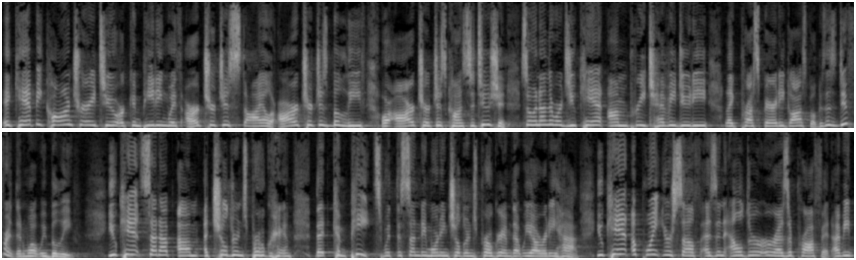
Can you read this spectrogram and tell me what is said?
it can't be contrary to or competing with our church's style or our church's belief or our church's constitution. So in other words, you can't um, preach heavy duty like prosperity gospel because it's different than what we believe. You can't set up um, a children's program that competes with the Sunday morning children's program that we already have. You can't appoint yourself as an elder or as a prophet. I mean,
